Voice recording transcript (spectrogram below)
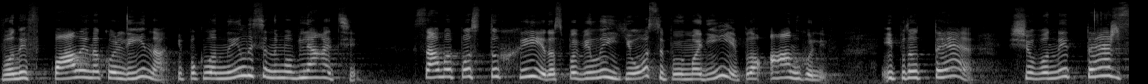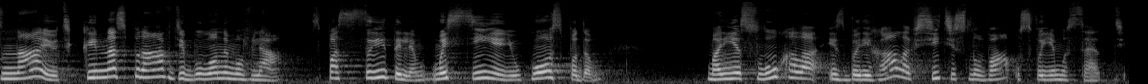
Вони впали на коліна і поклонилися немовляті. Саме пастухи розповіли Йосипу і Марії про ангелів і про те, що вони теж знають, ким насправді було немовля Спасителем, Месією, Господом. Марія слухала і зберігала всі ці слова у своєму серці,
